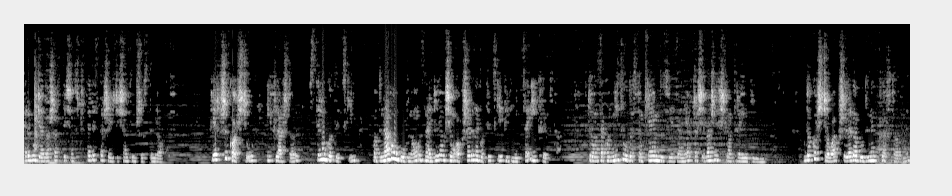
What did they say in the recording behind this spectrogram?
herbu dziadosza w 1466 roku. Pierwszy kościół i klasztor w stylu gotyckim pod nawą główną znajdują się obszerne gotyckie piwnice i krypta którą zakonnicy udostępniają do zwiedzania w czasie ważnych świąt religijnych. Do kościoła przylega budynek klasztorny,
